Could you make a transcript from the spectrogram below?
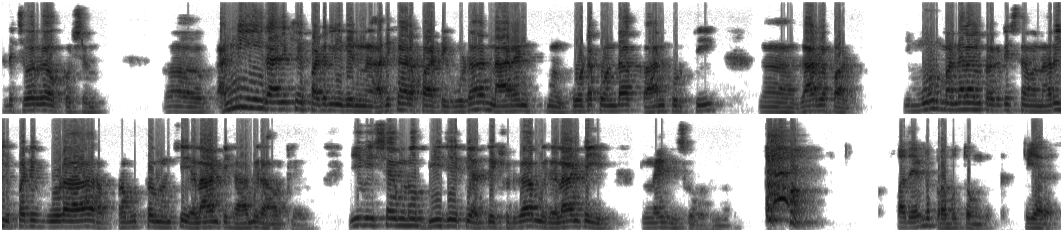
అంటే చివరిగా ఒక క్వశ్చన్ అన్ని రాజకీయ పార్టీలు ఈవెన్ అధికార పార్టీ కూడా నారాయణ కోటకొండ కాన్కుర్తి ఆ, గార్లపాడు. ఈ మూడు మండలాలు ప్రకటిస్తామన్నారు. ఇప్పటికి కూడా ప్రభుత్వం నుంచి ఎలాంటి హామీ రావట్లేదు. ఈ విషయంలో బీజేపీ అధ్యక్షుడిగా మీరు ఎలాంటి లైన్ తీసుకోబోతున్నారు? పదేళ్ళు ప్రభుత్వం ఉంది టీఆర్ఎస్.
